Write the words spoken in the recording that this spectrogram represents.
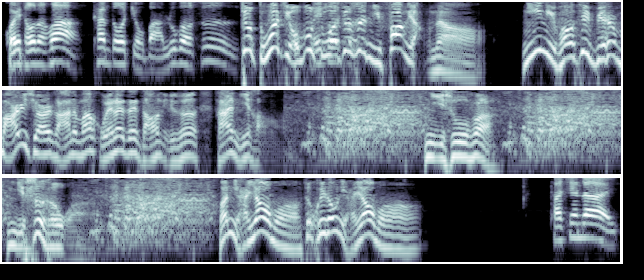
回头的话，看多久吧。如果是就多久不说，就是你放养的啊，你女朋友去别人玩一圈啥的，完回来再找你说还是你好，你舒服，你适合我，完你还要不？这回头你还要不？他现在。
